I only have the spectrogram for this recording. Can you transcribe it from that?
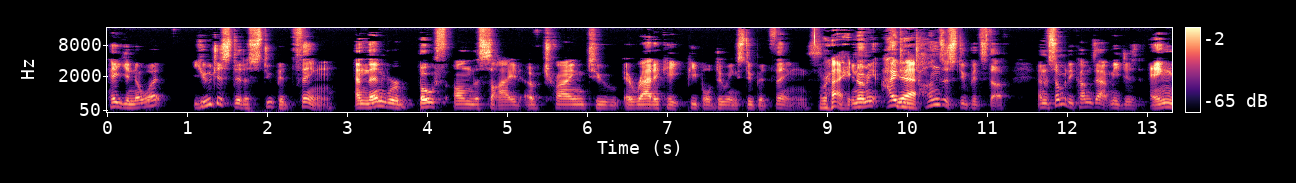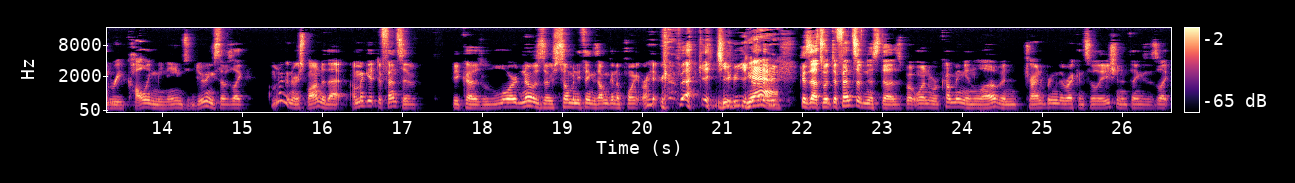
hey, you know what? You just did a stupid thing. And then we're both on the side of trying to eradicate people doing stupid things. Right. You know what I mean? I do Yeah. tons of stupid stuff. And if somebody comes at me just angry, calling me names and doing stuff, it's like, I'm not going to respond to that. I'm going to get defensive because Lord knows there's so many things I'm going to point right back at you. you Yeah. Because that's what defensiveness does. But when we're coming in love and trying to bring the reconciliation and things, it's like,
